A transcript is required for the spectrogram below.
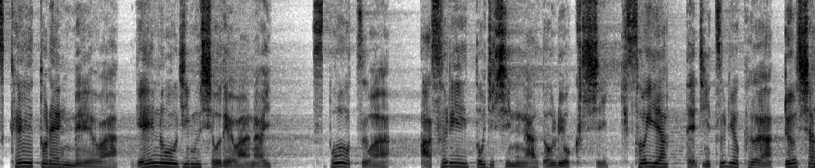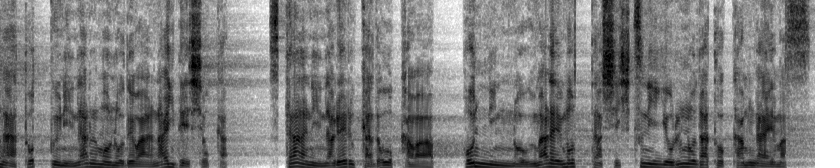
スケート連盟は芸能事務所ではない。スポーツはアスリート自身が努力し競い合って実力が両者がトップになるものではないでしょうか。スターになれるかどうかは本人の生まれ持った資質によるのだと考えます。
